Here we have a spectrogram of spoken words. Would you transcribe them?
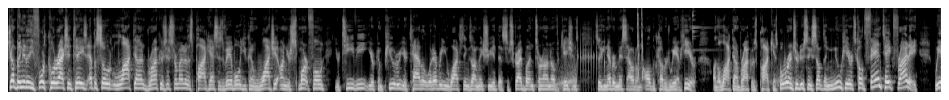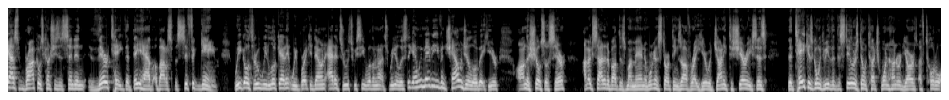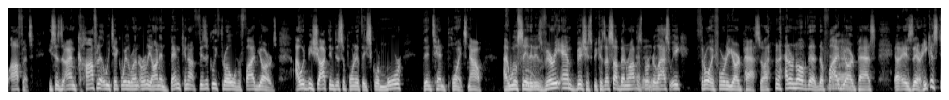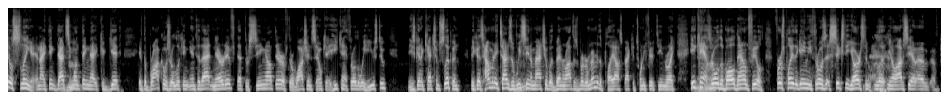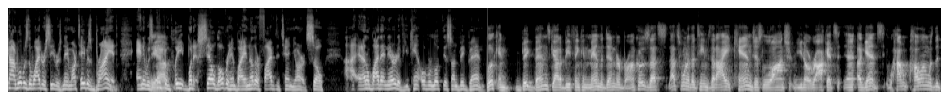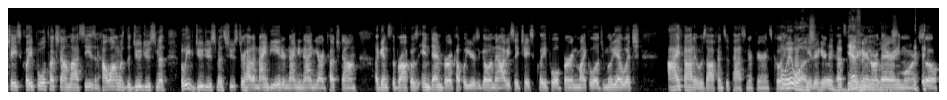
Jumping into the fourth quarter action, today's episode, Locked On Broncos. Just a reminder this podcast is available. You can watch it on your smartphone, your TV, your computer, your tablet, whatever you watch things on. Make sure you hit that subscribe button, turn on notifications so you never miss out on all the coverage we have here on the Locked On Broncos podcast. But we're introducing something new here. It's called Fan Take Friday. We ask Broncos countries to send in their take that they have about a specific game. We go through, we look at it, we break it down at its roots, we see whether or not it's realistic, and we maybe even challenge it a little bit here on the show. So, Sayre, I'm excited about this, my man. And we're going to start things off right here with Johnny Teixeira. He says, the take is going to be that the Steelers don't touch 100 yards of total offense. He says that I'm confident that we take away the run early on and Ben cannot physically throw over five yards. I would be shocked and disappointed if they score more than 10 points. Now, I will say that it is hmm. very ambitious because I saw Ben Roethlisberger last week throw a 40 yard pass. So I, I, don't know if the, the five yeah. yard pass uh, is there. He can still sling it. And I think that's mm-hmm. one thing that could get, if the Broncos are looking into that narrative that they're seeing out there, if they're watching and say, okay, he can't throw the way he used to, he's going to catch him slipping because how many times have mm-hmm. we seen a matchup with Ben Roethlisberger? Remember the playoffs back in 2015? They're like, he can't throw the ball downfield. First play of the game, he throws it 60 yards to, you know, obviously, uh, uh, God, what was the wide receiver's name? Martavis Bryant. And it was yeah. incomplete, but it sailed over him by another five to 10 yards. So, I, I don't buy that narrative. You can't overlook this on Big Ben. Look, and Big Ben's got to be thinking, man, the Denver Broncos. That's that's one of the teams that I can just launch, you know, rockets uh, against. How how long was the Chase Claypool touchdown last season? How long was the Juju Smith? I believe Juju Smith Schuster had a 98 or 99 yard touchdown against the Broncos in Denver a couple years ago, and then obviously Chase Claypool burned Michael Ojemudia, which I thought it was offensive pass interference, Cody. Oh, it was. Neither here. That's neither here nor was. there anymore. So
